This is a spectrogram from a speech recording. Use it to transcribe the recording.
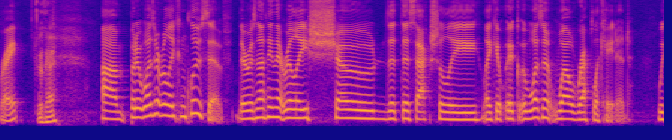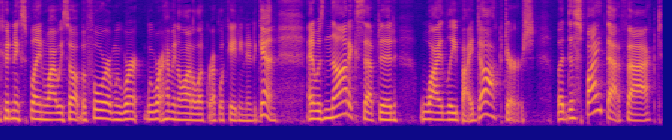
right? Okay. Um, but it wasn't really conclusive. There was nothing that really showed that this actually like it, it, it wasn't well replicated. We couldn't explain why we saw it before, and we weren't we weren't having a lot of luck replicating it again. And it was not accepted widely by doctors. But despite that fact,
